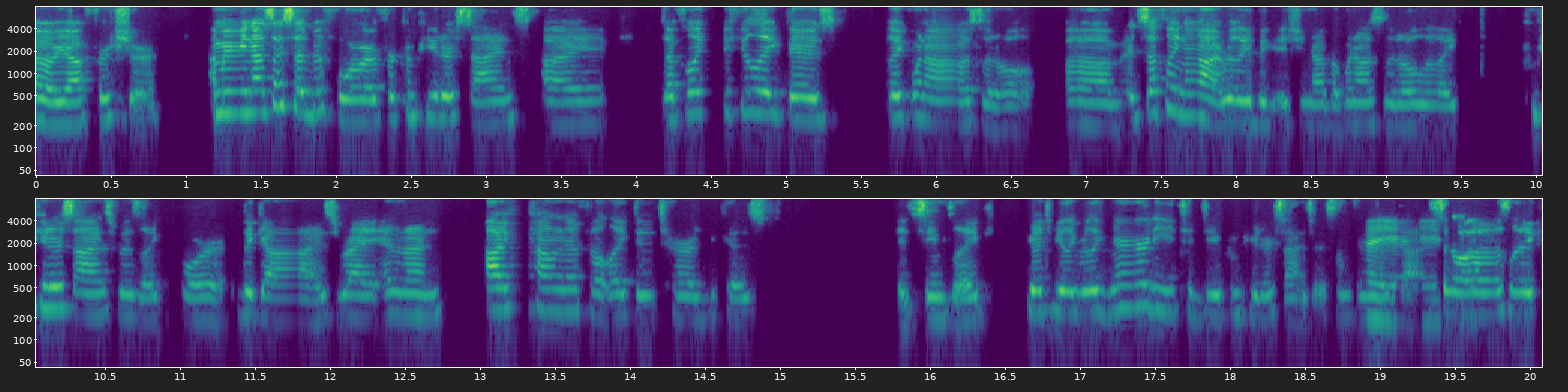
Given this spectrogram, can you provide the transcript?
Oh, yeah, for sure. I mean, as I said before, for computer science, I definitely feel like there's, like when I was little, um, it's definitely not really a big issue now, but when I was little, like computer science was like for the guys, right? And then I kind of felt like deterred because it seems like you have to be like really nerdy to do computer science or something like that. So I was like,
